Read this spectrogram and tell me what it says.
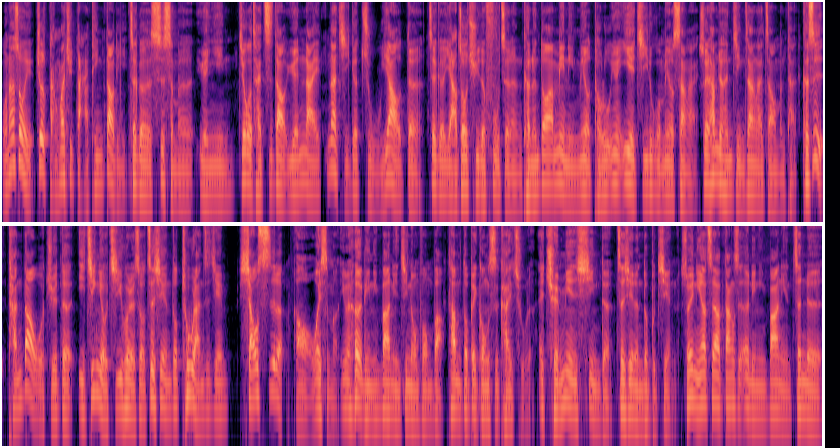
我那时候也就赶快去打听到底这个是什么原因，结果才知道原来那几个主要的这个亚洲区的负责人可能都要面临没有投入，因为业绩如果没有上来，所以他们就很紧张来找我们谈。可是谈到我觉得已经有机会的时候，这些人都突然之间。消失了哦？为什么？因为二零零八年金融风暴，他们都被公司开除了。哎，全面性的这些人都不见了。所以你要知道，当时二零零八年真的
